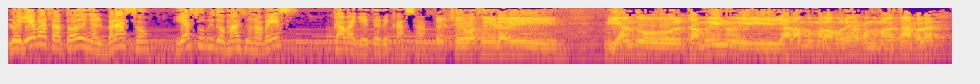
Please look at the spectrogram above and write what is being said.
lo lleva tatuado en el brazo y ha subido más de una vez caballete de casa. El Che va a seguir ahí guiando el camino y alándome las orejas cuando me las tenga que hablar.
